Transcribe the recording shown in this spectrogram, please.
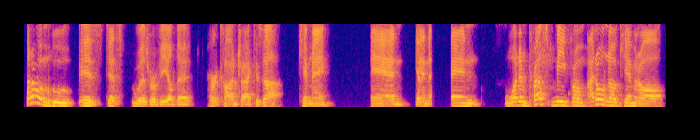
one of them who is just was revealed that her contract is up Kim Ng. And yep. and and what impressed me from I don't know Kim at all,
